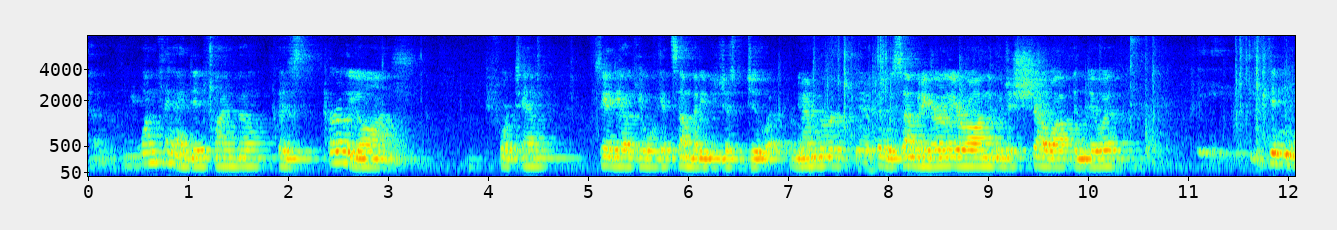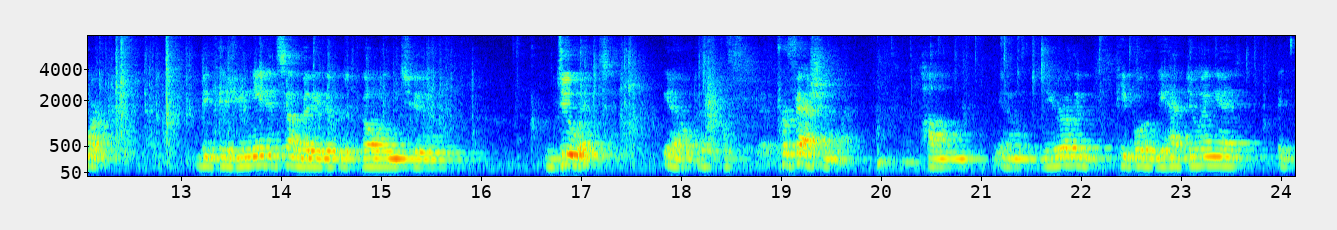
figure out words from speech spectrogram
Um, one thing I did find, Bill, because early on, before Tim, it's the idea, okay, we'll get somebody to just do it. Remember, Yeah. there was somebody earlier on that would just show up and do it? It didn't work, because you needed somebody that was going to do it, you know, professionally. Um, You know, the early people that we had doing it, it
